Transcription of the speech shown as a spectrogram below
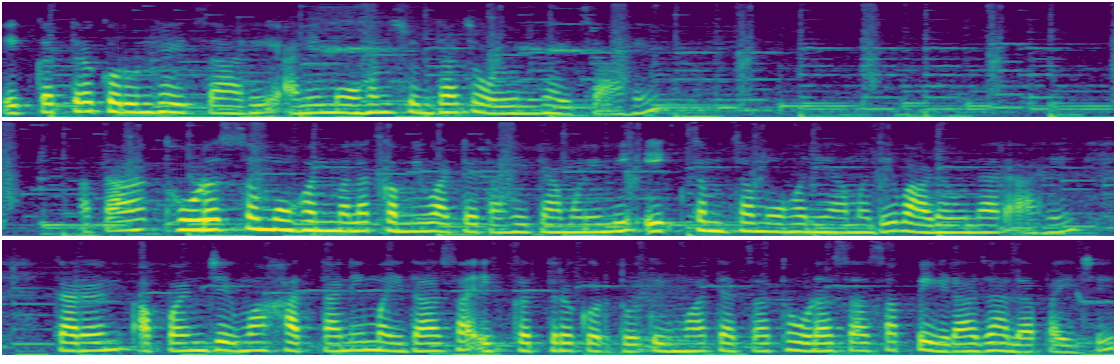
एकत्र करून घ्यायचं आहे आणि मोहनसुद्धा चोळून घ्यायचं आहे. आता थोडंसं मोहन मला कमी वाटत आहे त्यामुळे मी एक चमचा मोहन यामध्ये वाढवणार आहे. कारण आपण जेव्हा हाताने मैदा असा एकत्र करतो तेव्हा त्याचा थोडासा असा पेढा झाला पाहिजे.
